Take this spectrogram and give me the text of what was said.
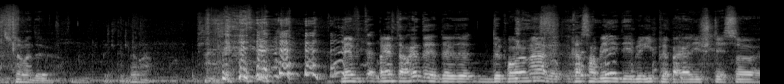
Justement, de. Mais bref, t'es en train de, de- de- de probablement rassembler les débris, préparer à aller jeter ça euh,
